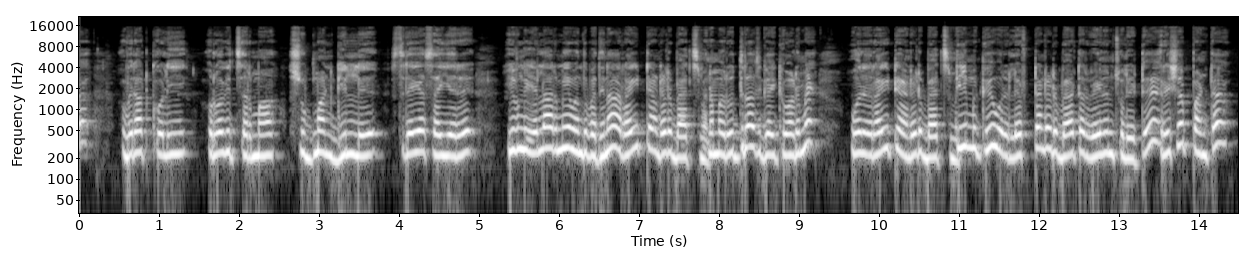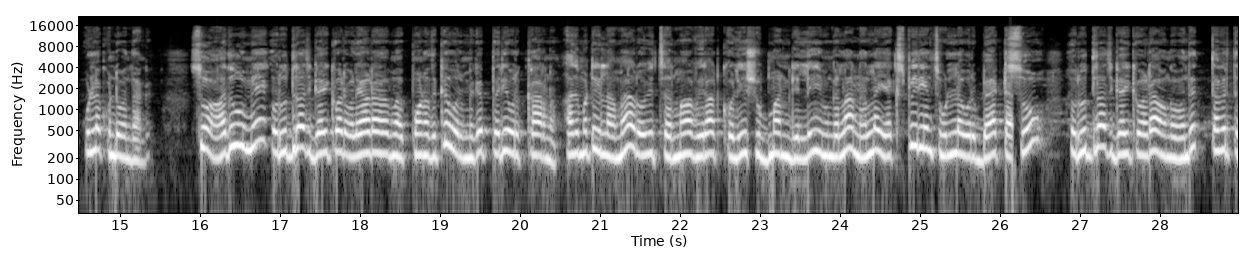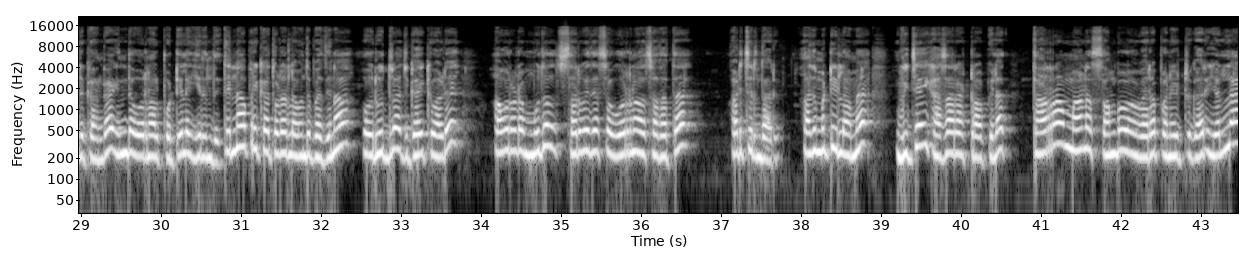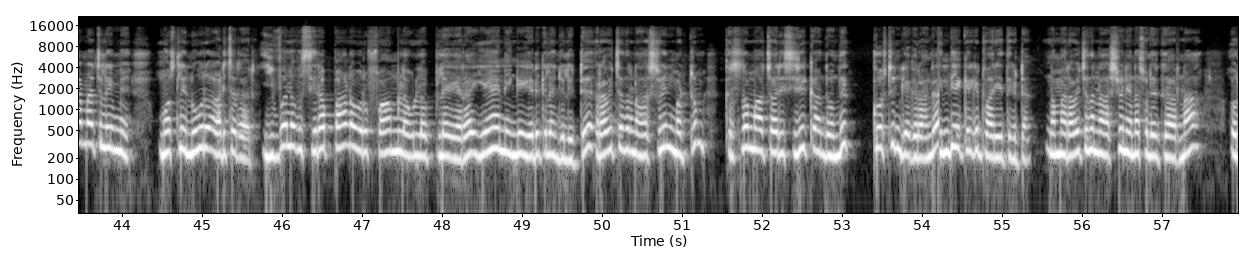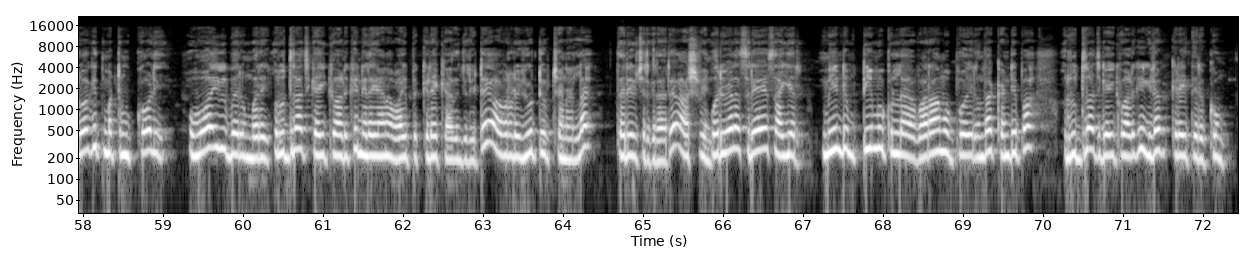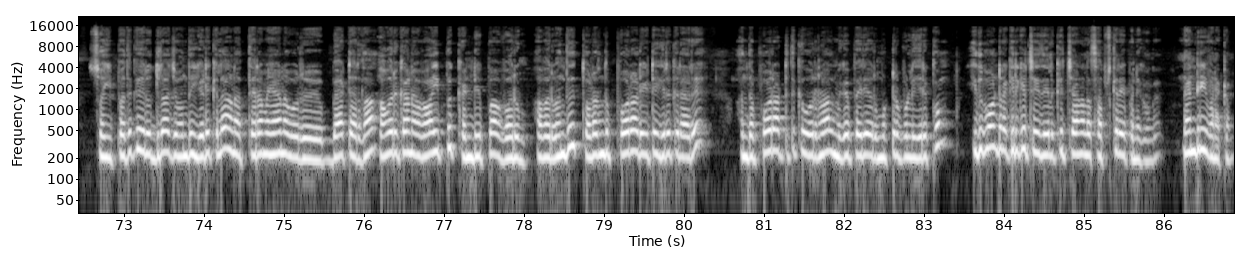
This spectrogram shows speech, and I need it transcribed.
விராட் கோலி ரோஹித் சர்மா சுப்மான் கில்லு ஸ்ரேயஸ் ஐயர் இவங்க எல்லாருமே வந்து பார்த்திங்கன்னா ரைட் ஹேண்டட் பேட்ஸ்மேன் நம்ம ருத்ராஜ் கைக்வாடுமே ஒரு ரைட் ஹேண்டட் பேட்ஸ்மேன் டீமுக்கு ஒரு லெஃப்ட் ஹேண்டட் பேட்டர் வேணும்னு சொல்லிட்டு ரிஷப் பண்ட்டை உள்ளே கொண்டு வந்தாங்க. ஸோ அதுவுமே ருத்ராஜ் கைக்வாட் விளையாடாம போனதுக்கு ஒரு மிகப்பெரிய ஒரு காரணம். அது மட்டும் இல்லாமல் ரோஹித் சர்மா விராட் கோலி சுப்மான் கில்லி இவங்கெல்லாம் நல்ல எக்ஸ்பீரியன்ஸ் உள்ள ஒரு பேட்டர் ஸோ ருத்ராஜ் கைக்வாடை அவங்க வந்து தவிர்த்திருக்காங்க இந்த ஒரு நாள் போட்டியில் இருந்து. தென்னாப்பிரிக்கா தொடரில் வந்து பார்த்தீங்கன்னா ருத்ராஜ் கைக்வாடு அவரோட முதல் சர்வதேச ஒரு நாள் சதத்தை அடிச்சிருந்தார். அது மட்டும் இல்லாமல் விஜய் ஹசாரா ட்ராஃபியில் தரமான சம்பவம் வேற பண்ணிட்டு இருக்காரு எல்லா மேட்ச்லையுமே மோஸ்ட்லி நூறு அடிச்சிடறாரு. இவ்வளவு சிறப்பான ஒரு ஃபார்மில் உள்ள பிளேயரை ஏன் நீங்கள் எடுக்கலன்னு சொல்லிட்டு ரவிச்சந்திரன் அஸ்வின் மற்றும் கிருஷ்ணமாச்சாரி ஸ்ரீகாந்த் வந்து கொஸ்டின் கேட்குறாங்க இந்திய கிரிக்கெட் வாரியத்துக்கிட்ட. நம்ம ரவிச்சந்திரன் அஸ்வின் என்ன சொல்லியிருக்கிறாருன்னா ரோஹித் மற்றும் கோலி ஓய்வு பெறும் வரை ருத்ராஜ் கைக்வாடுக்கு நிலையான வாய்ப்பு கிடைக்காதுன்னு சொல்லிட்டு அவரோட யூடியூப் சேனலில் தெரிவிச்சிருக்கிறாரு அஸ்வின். ஒருவேளை ஸ்ரேயஸ் ஐயர் மீண்டும் டீமுக்குள்ளே வராமல் போயிருந்தால் கண்டிப்பாக ருத்ராஜ் கைக்வாலுக்கு இடம் கிடைத்திருக்கும். ஸோ இப்போதைக்கு ருத்ராஜ் வந்து எடுக்கல. ஆனால் திறமையான ஒரு பேட்டர் தான். அவருக்கான வாய்ப்பு கண்டிப்பாக வரும். அவர் வந்து தொடர்ந்து போராடிட்டு இருக்கிறாரு. அந்த போராட்டத்துக்கு ஒரு நாள் மிகப்பெரிய ஒரு முற்றுப்புள்ளி இருக்கும். இது போன்ற கிரிக்கெட் செய்திகளுக்கு சேனலை சப்ஸ்கிரைப் பண்ணிக்கோங்க. நன்றி வணக்கம்.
